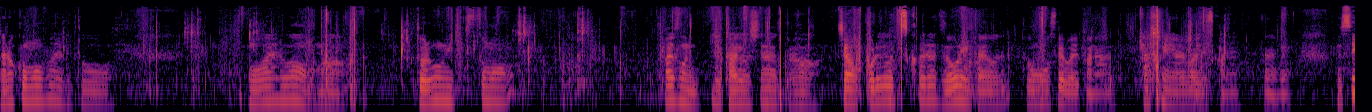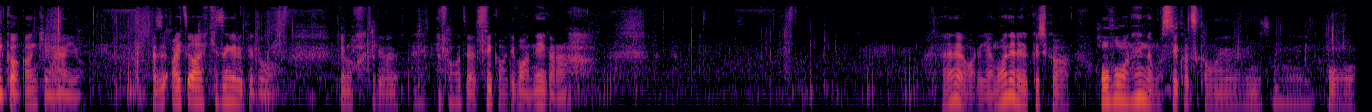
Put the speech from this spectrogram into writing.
7個モバイルとモバイルワンはどれも3つとも iPhone に対応してないからじゃあこれを使えるやつどれに対応どうすればいいかなキャッシュにやればいいですかねってね Suica は眼中にないよ。あいつは引き継げるけど山形では山形では Suica の出番ねえからな。なんだよあれ山寺行くしか方法はねえんだもん Suica 使う方法。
